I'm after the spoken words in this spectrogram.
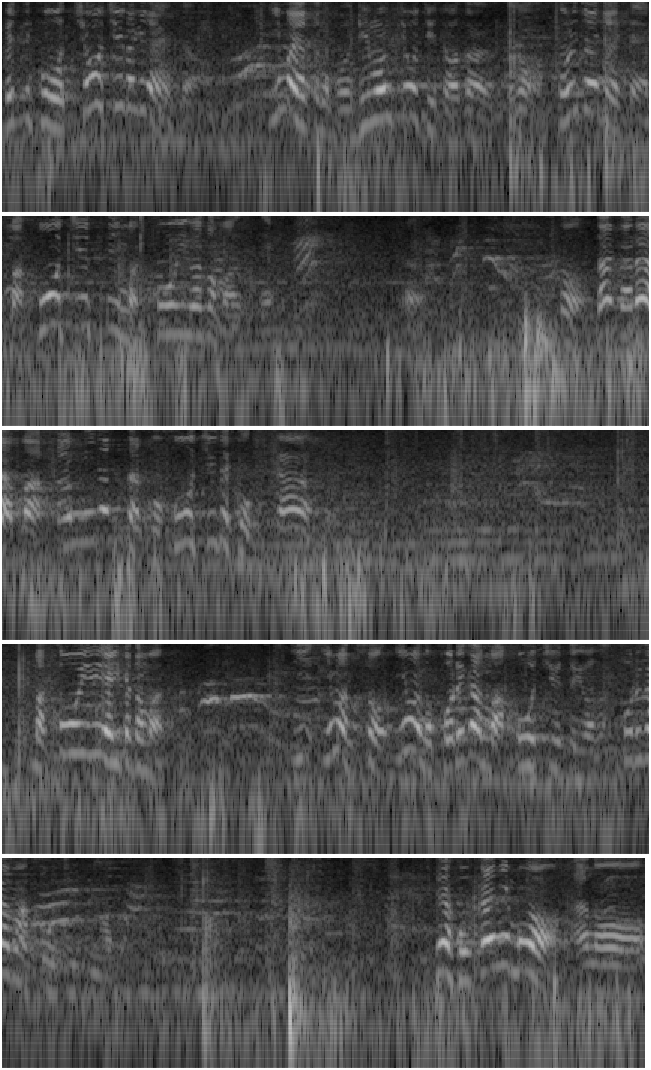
別にこう長中だけじゃないですよ。今やったのはこうリモン長中って技なんですけどそれじゃなくて、まあ、包中って今こういう技もあるんですね、うん、そう。だからまあ半身だったらこう包中でこうガーンと。まあそういうやり方もある。今そう。今のこれがまあ包中という技。これがまあ包中という技。で他にもあの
